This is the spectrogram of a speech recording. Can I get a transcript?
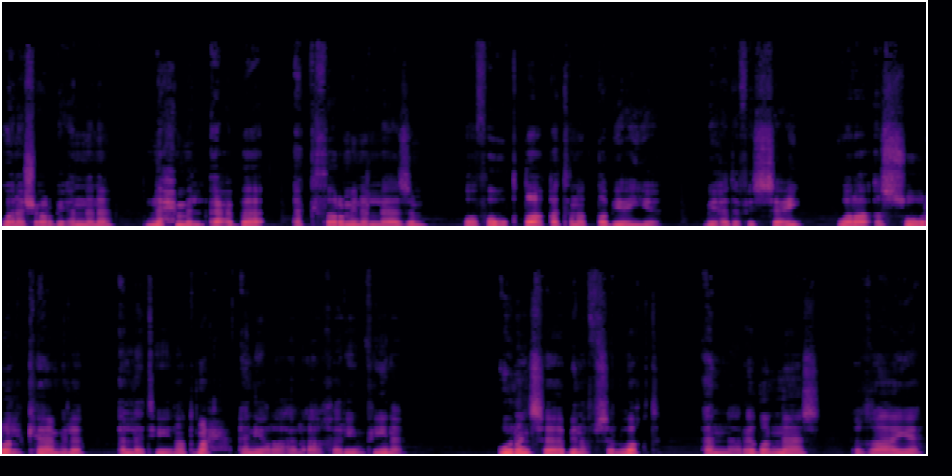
ونشعر بأننا نحمل أعباء أكثر من اللازم وفوق طاقتنا الطبيعية بهدف السعي وراء الصورة الكاملة التي نطمح أن يراها الآخرين فينا. وننسى بنفس الوقت أن رضا الناس غاية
